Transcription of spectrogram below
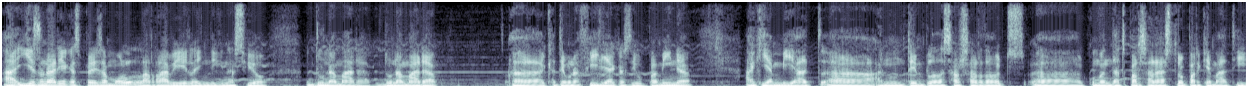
Ah, I és una àrea que expressa molt la ràbia i la indignació d'una mare, d'una mare eh, que té una filla que es diu Pamina, a qui ha enviat eh, en un temple de sacerdots eh, comandats per Sarastro perquè mati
